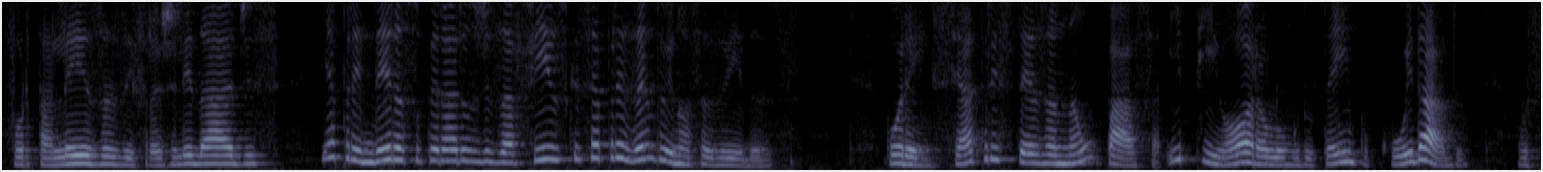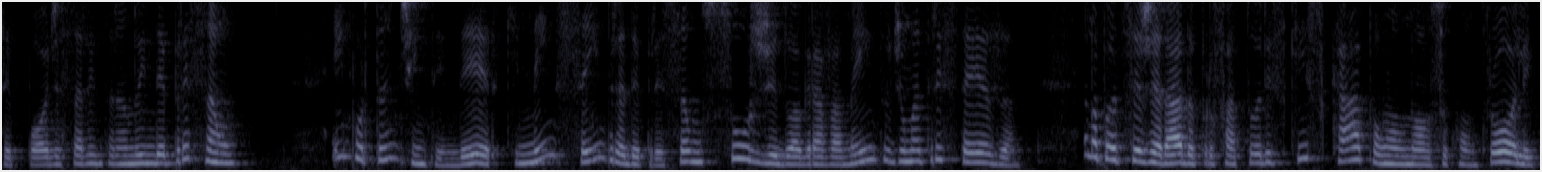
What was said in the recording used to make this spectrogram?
fortalezas e fragilidades e aprender a superar os desafios que se apresentam em nossas vidas. Porém, se a tristeza não passa e piora ao longo do tempo, cuidado, você pode estar entrando em depressão. É importante entender que nem sempre a depressão surge do agravamento de uma tristeza ela pode ser gerada por fatores que escapam ao nosso controle,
